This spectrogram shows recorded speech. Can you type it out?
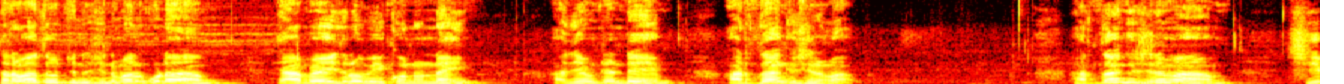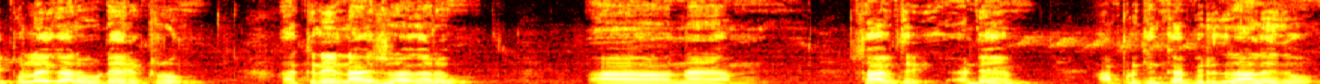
తర్వాత వచ్చిన సినిమాలు కూడా యాభై ఐదులో కొన్ని ఉన్నాయి అదేమిటంటే అర్ధాంగి సినిమా. అర్థాంగ సినిమా సి పుల్లయ్య గారు డైరెక్టరు అక్కినే నాగేశ్వరరావు గారు నా- సావిత్రి అంటే అప్పటికి ఇంకా బిరుదు రాలేదు.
